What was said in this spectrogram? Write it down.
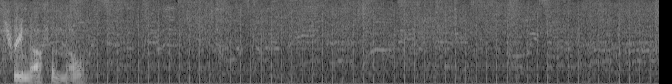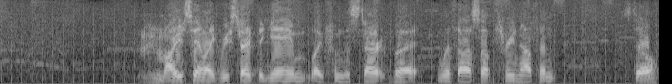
3 nothing though. Are you saying like restart the game like from the start but with us up 3 nothing still?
